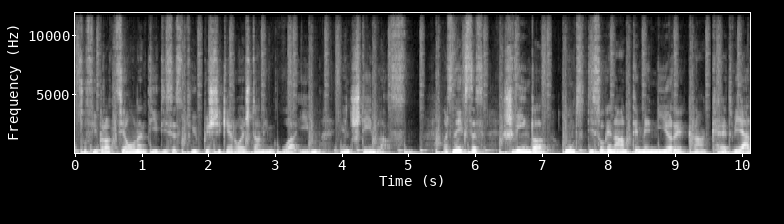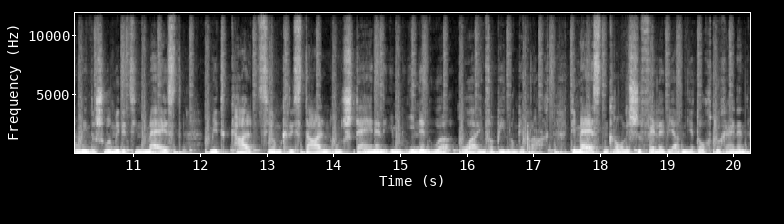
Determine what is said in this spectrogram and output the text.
zu Vibrationen, die dieses typische Geräusch dann im Ohr eben entstehen lassen. Als nächstes Schwindel und die sogenannte Meniere-Krankheit werden in der Schulmedizin meist mit Calciumkristallen und Steinen im Innenohr in Verbindung gebracht. Die meisten chronischen Fälle werden jedoch durch einen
